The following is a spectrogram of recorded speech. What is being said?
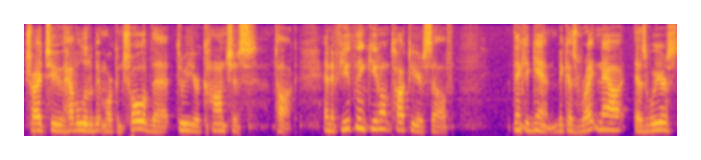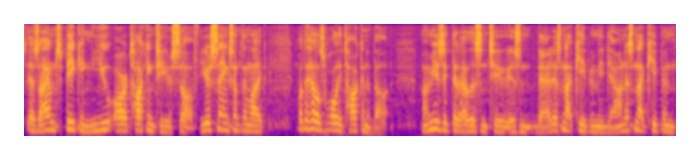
try to have a little bit more control of that through your conscious talk. And if you think you don't talk to yourself, think again because right now as we're as I'm speaking, you are talking to yourself. You're saying something like, "What the hell is Wally talking about?" My music that I listen to isn't bad. It's not keeping me down. It's not keeping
